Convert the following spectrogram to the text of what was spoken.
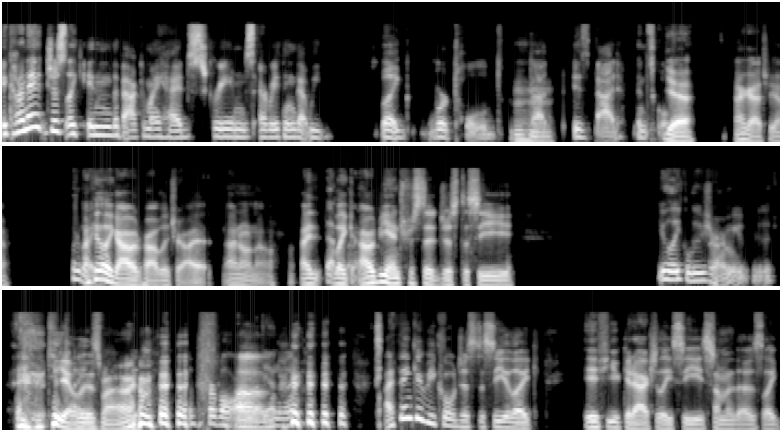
It kind of just like in the back of my head screams everything that we like were told that Mhm. is bad in school. yeah i got you What about I feel you? like I would probably try it. I don't know. I like I would be interested just to see you like lose your arm. You yeah, like, lose my arm. purple arm at the end of it. I think it'd be cool just to see like if you could actually see some of those like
